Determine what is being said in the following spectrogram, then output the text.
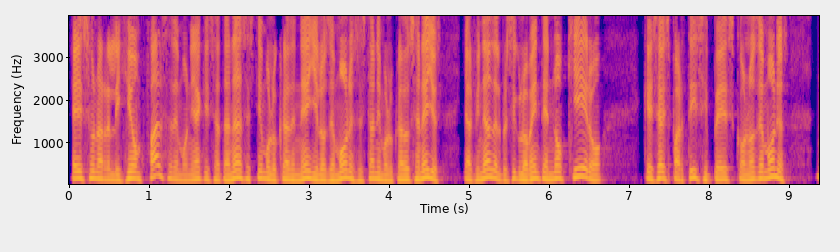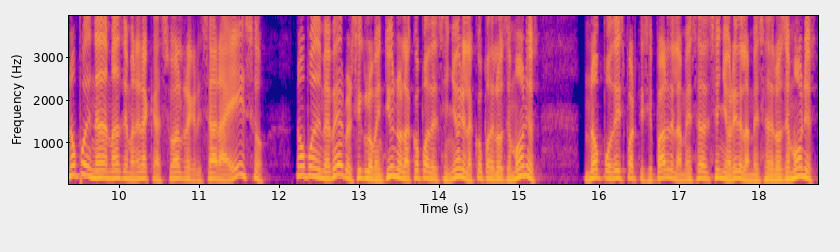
es una religión falsa, demoníaca y Satanás está involucrado en ella y los demonios están involucrados en ellos. Y al final del versículo 20, no quiero que seáis partícipes con los demonios. No pueden nada más de manera casual regresar a eso. No pueden beber, versículo 21, la copa del Señor y la copa de los demonios. No podéis participar de la mesa del Señor y de la mesa de los demonios.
